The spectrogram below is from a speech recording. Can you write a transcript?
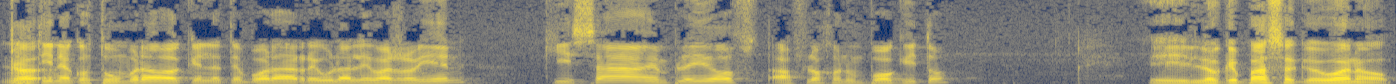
Nos tiene acostumbrado a que en la temporada regular les vaya bien, quizá en playoffs aflojan un poquito, Y lo que pasa que, bueno,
